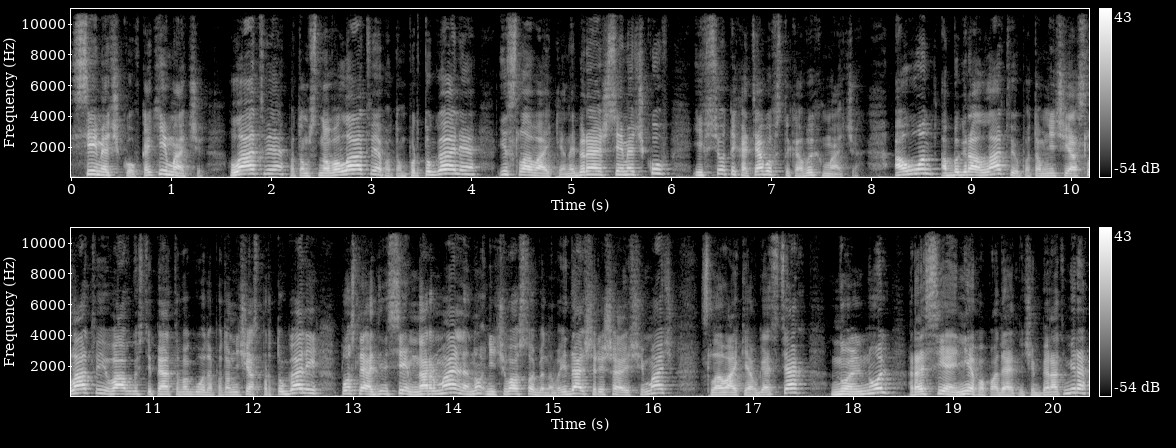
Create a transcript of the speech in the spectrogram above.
7 очков. Какие матчи? Латвия, потом снова Латвия, потом Португалия и Словакия. Набираешь 7 очков, и все, ты хотя бы в стыковых матчах. А он обыграл Латвию, потом ничья с Латвией в августе 2005 года, потом ничья с Португалией, после 1-7 нормально, но ничего особенного. И дальше решающий матч, Словакия в гостях, 0-0, Россия не попадает на чемпионат мира,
